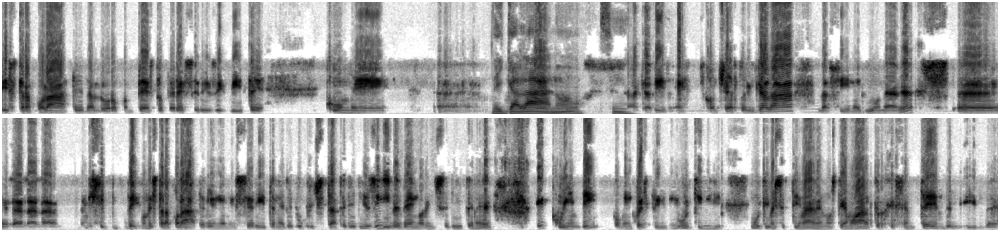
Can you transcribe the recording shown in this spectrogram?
estrapolate dal loro contesto per essere eseguite come eh, nei galà, no? Sì. Eh, il concerto del galà, la fine di una, eh, la, la, la, vengono estrapolate, vengono inserite nelle pubblicità televisive, vengono inserite nelle... e quindi, come in queste ultime settimane non stiamo altro che sentendo il, il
